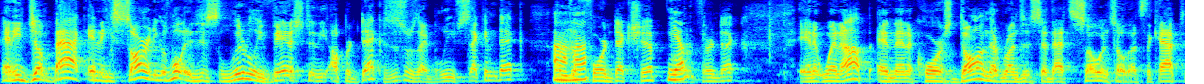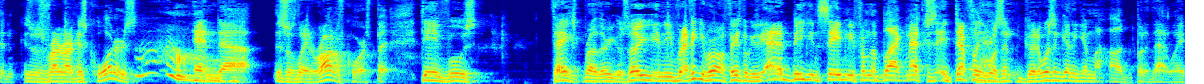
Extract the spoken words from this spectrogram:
And he jumped back and he saw it. And he goes, "Whoa!" And it just literally vanished to the upper deck because this was, I believe, second deck of the four deck ship, Yep. third deck. And it went up, and then of course Dawn that runs it said that's so and so, that's the captain, because it was right around his quarters. And uh, this was later on, of course. But Dave goes, "Thanks, brother." He goes, "Oh," and he, I think he wrote on Facebook, "Because Adam Began saved me from the black match," because it definitely wasn't good. It wasn't going to give him a hug, put it that way.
